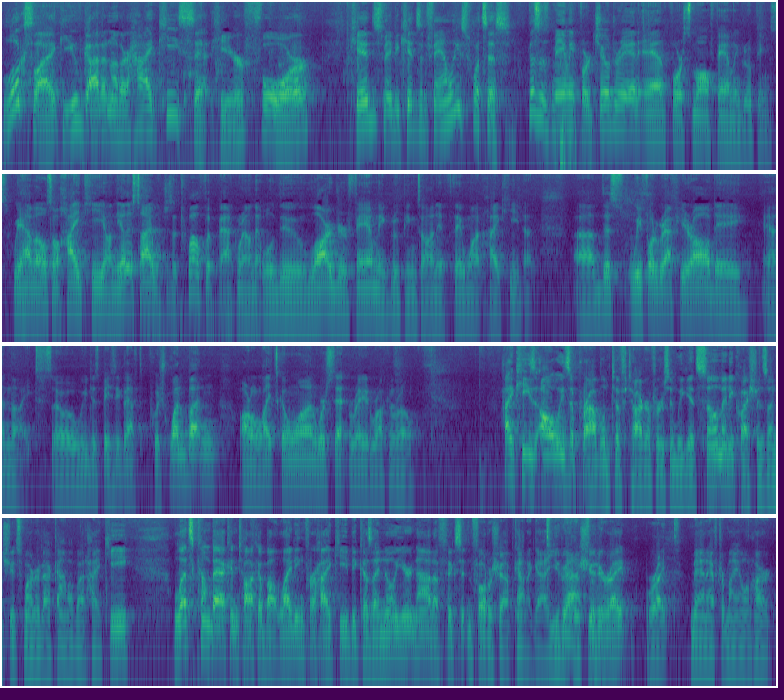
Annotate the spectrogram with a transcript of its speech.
Looks like you've got another high key set here for kids, maybe kids and families. What's this? This is mainly for children and for small family groupings. We have also high key on the other side, which is a 12 foot background that we'll do larger family groupings on if they want high key done. Uh, this we photograph here all day and night. So we just basically have to push one button, all the lights go on, we're set and ready to rock and roll. High key is always a problem to photographers, and we get so many questions on ShootSmarter.com about high key. Let's come back and talk about lighting for high key because I know you're not a fix it in Photoshop kind of guy. You'd rather Absolutely. shoot it right? Right. Man after my own heart.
